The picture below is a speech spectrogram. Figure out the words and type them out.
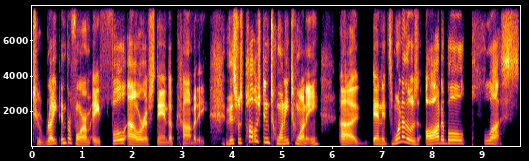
to write and perform a full hour of stand up comedy. This was published in 2020, uh, and it's one of those Audible Plus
